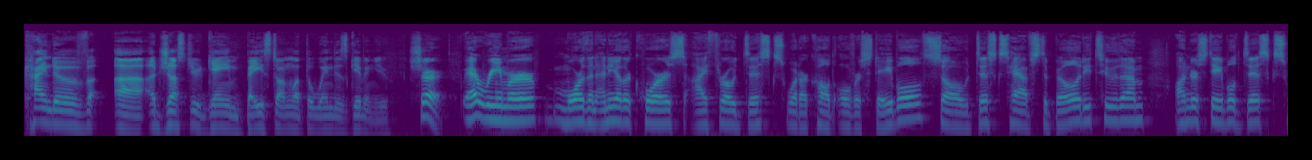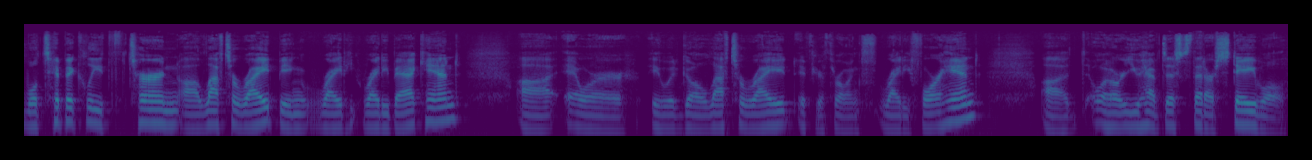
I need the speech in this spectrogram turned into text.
kind of uh, adjust your game based on what the wind is giving you? Sure. At Reamer, more than any other course, I throw discs what are called overstable. So discs have stability to them. Understable discs will typically turn uh, left to right, being right righty backhand, uh, or it would go left to right if you're throwing righty forehand uh, or you have discs that are stable.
